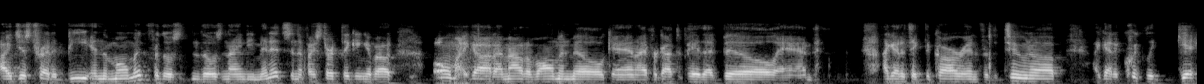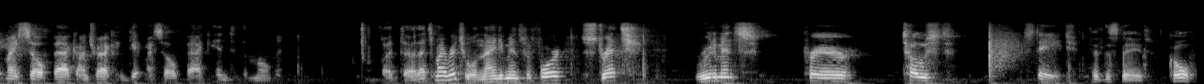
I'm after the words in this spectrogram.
I just try to be in the moment for those those 90 minutes. And if I start thinking about, oh my God, I'm out of almond milk and I forgot to pay that bill and I got to take the car in for the tune-up, I got to quickly get myself back on track and get myself back into the moment. But uh, that's my ritual. 90 minutes before, stretch, rudiments, prayer, toast, stage. Hit the stage. Cool.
